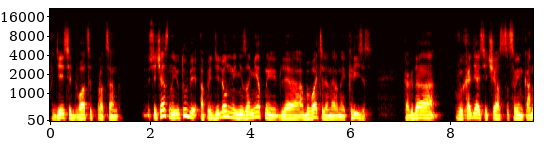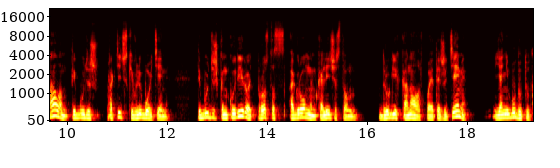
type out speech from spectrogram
в 10-20%. Сейчас на Ютубе определенный незаметный для обывателя, наверное, кризис. Когда, выходя сейчас со своим каналом, ты будешь практически в любой теме. Ты будешь конкурировать просто с огромным количеством других каналов по этой же теме, я не буду тут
